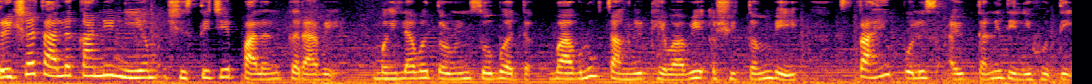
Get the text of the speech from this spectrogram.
रिक्षा चालकांनी नियम शिस्तीचे पालन करावे. महिला व तरुणींसोबत वागणूक चांगली ठेवावी अशी तंबी स्थानिक पोलीस आयुक्तांनी दिली होती.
